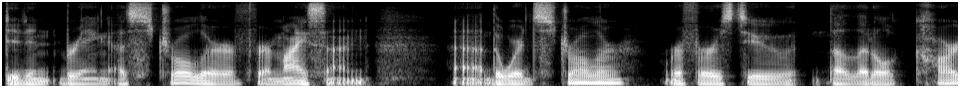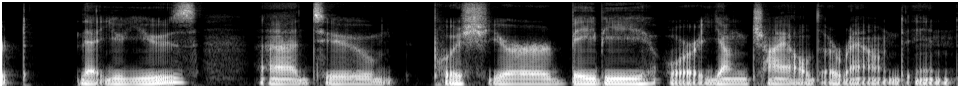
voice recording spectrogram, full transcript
didn't bring a stroller for my son. Uh, the word stroller refers to the little cart that you use uh, to push your baby or young child around in.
